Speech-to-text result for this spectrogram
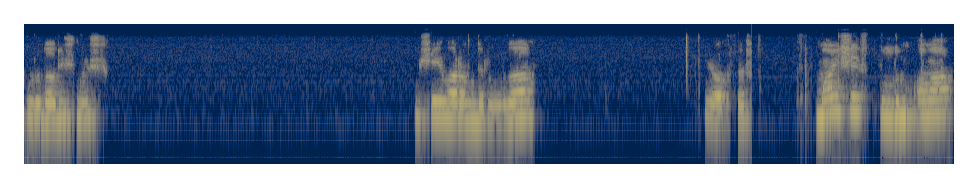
burada düşmüş. Bir şey var mıdır burada? Yoktur. Mineshaft buldum ama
